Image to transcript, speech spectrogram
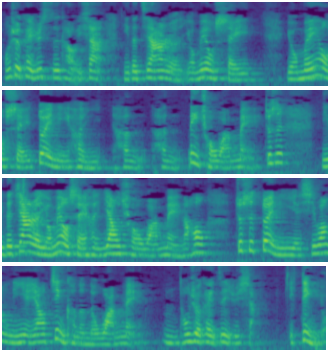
同学可以去思考一下，你的家人有没有谁，有没有谁对你很、很、很力求完美？就是你的家人有没有谁很要求完美？然后就是对你也希望你也要尽可能的完美。嗯，同学可以自己去想，一定有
